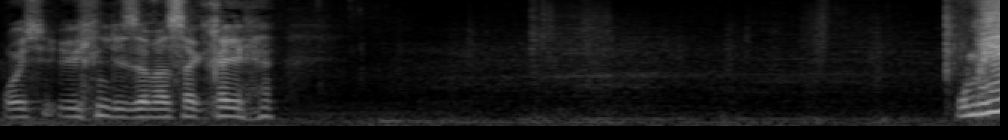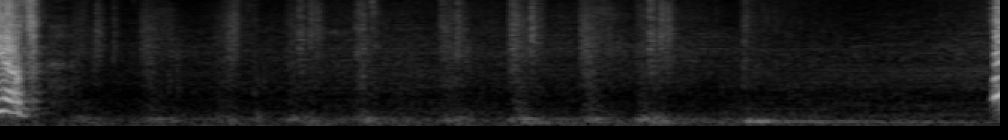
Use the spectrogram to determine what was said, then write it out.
Oui, il les a massacrés. Oh merde oh,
